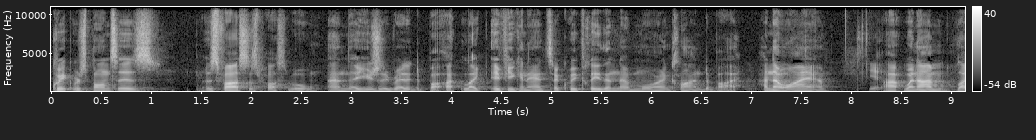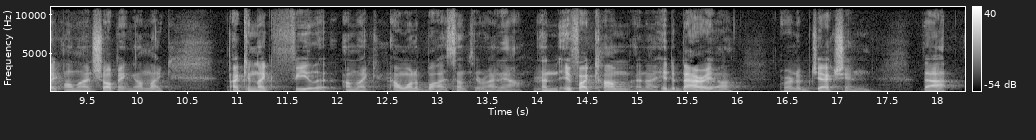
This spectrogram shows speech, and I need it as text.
quick responses as fast as possible and they're usually ready to buy. Like if you can answer quickly then they're more inclined to buy. I know i am. Yeah. uh, when i'm like online shopping i'm like i can like feel it. I'm like i want to buy something right now. And if i come and i hit a barrier or an objection that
